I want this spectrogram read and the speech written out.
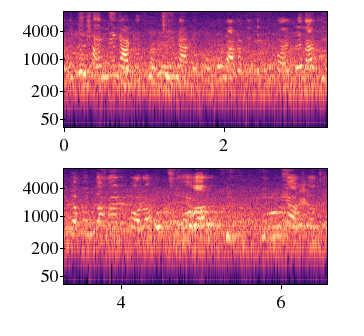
আমি তো সামনে নাটক করছি নাটক করব নাটকে দেখতে পারবেন। আর বিজ্ঞাপন তো আমার করা হচ্ছে আর ফিল্ম নিয়ে আসা আছে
